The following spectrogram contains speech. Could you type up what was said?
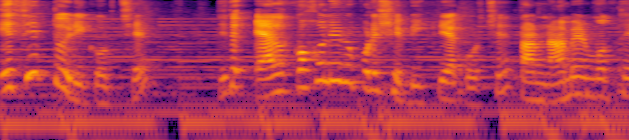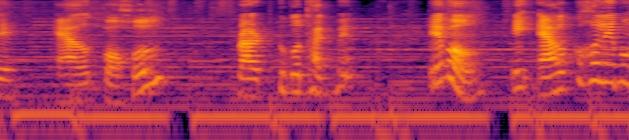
এসিড তৈরি করছে, যেহেতু অ্যালকোহলের উপরে সে বিক্রিয়া করছে, তার নামের মধ্যে অ্যালকোহল পার্টটুকু থাকবে এবং এই অ্যালকোহল এবং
